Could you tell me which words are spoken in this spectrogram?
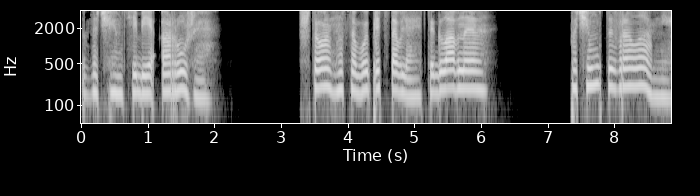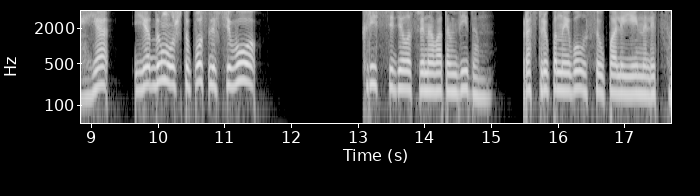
«Зачем тебе оружие? Что оно собой представляет? И главное, почему ты врала мне? Я... я думал, что после всего...» Крис сидела с виноватым видом. Растрепанные волосы упали ей на лицо.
